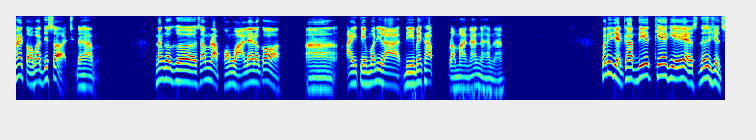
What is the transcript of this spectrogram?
ให้ต่อว่า dessert นะครับ นั่นก็คือสำหรับของหวานแล้วแล้วก็ อ่าไอเต็มวานิลาดีไหมครับ ประมาณนั้นนะครับนะ ข้อที่เจ็ดครับ this cake is delicious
